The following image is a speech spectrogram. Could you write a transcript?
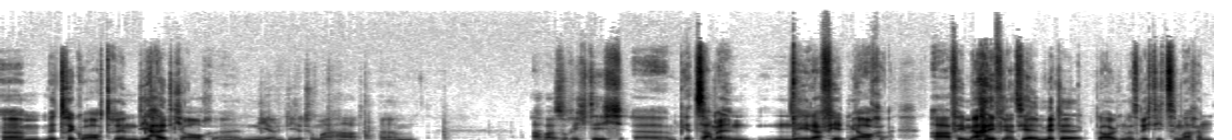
Ähm, mit Trikot auch drin. Die halte ich auch. Äh, Near and Dear to My Heart. Ähm, aber so richtig äh, jetzt sammeln, nee, da fehlt mir auch, A, fehlen mir alle finanziellen Mittel, glaube ich, um das richtig zu machen.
